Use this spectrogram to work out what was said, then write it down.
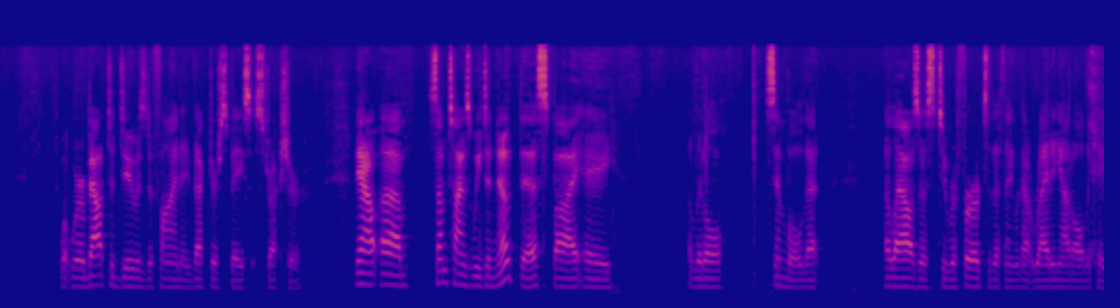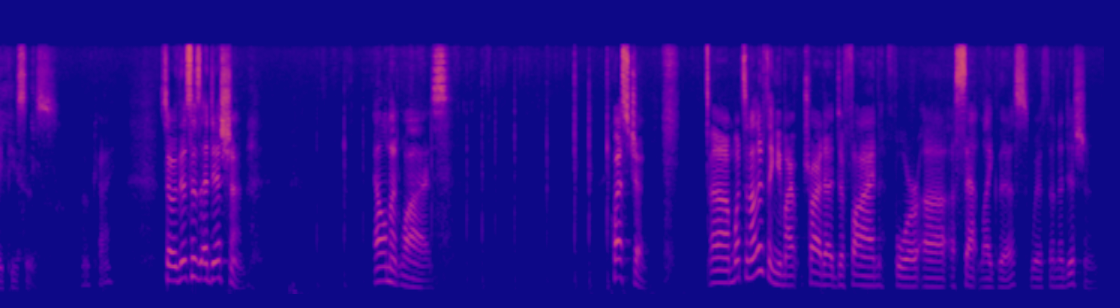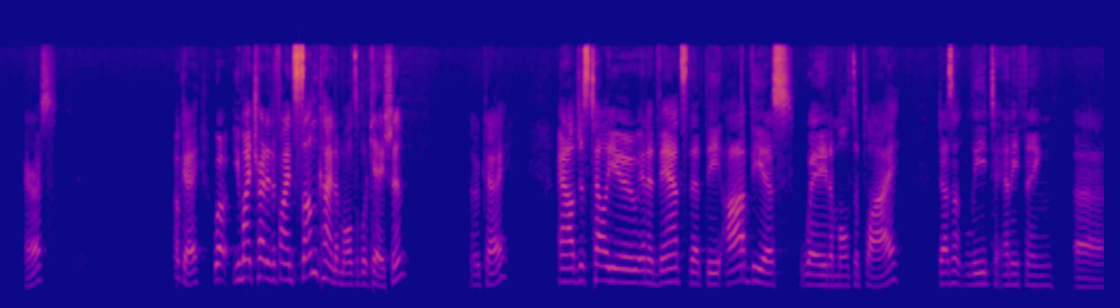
what we're about to do is define a vector space structure. Now, um, sometimes we denote this by a, a little symbol that allows us to refer to the thing without writing out all the k pieces. Okay? So this is addition, element-wise. Question. Um, what's another thing you might try to define for uh, a set like this with an addition? Harris? Okay, well, you might try to define some kind of multiplication. Okay, and I'll just tell you in advance that the obvious way to multiply doesn't lead to anything uh,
